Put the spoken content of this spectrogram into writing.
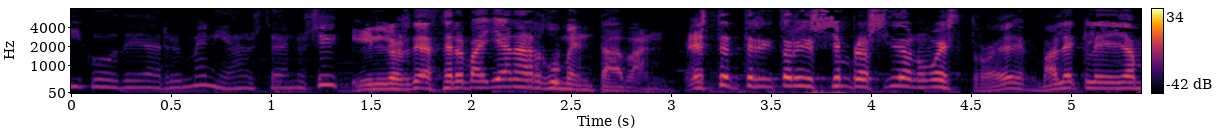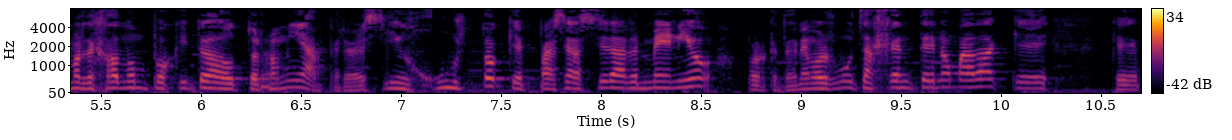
típico de Armenia, o sea, no sé. Y los de Azerbaiyán argumentaban, este territorio siempre ha sido nuestro, ¿eh? Vale que le hayamos dejado un poquito de autonomía, pero es injusto que pase a ser armenio porque tenemos mucha gente nómada que, que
